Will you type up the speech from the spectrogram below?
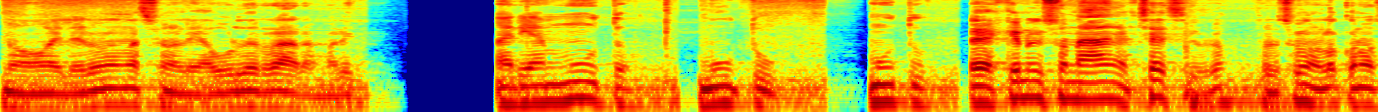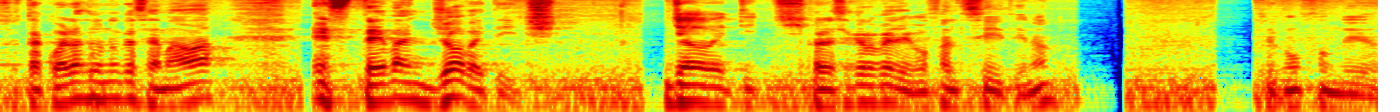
No, él era una nacionalidad burde rara, marico. Marian Muto. Mutu. Mutu. Es que no hizo nada en el Chelsea, bro. Por eso no lo conoces. ¿Te acuerdas de uno que se llamaba Esteban Jovetic? Jovetic. Pero ese creo que llegó al City, ¿no? Estoy confundido.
